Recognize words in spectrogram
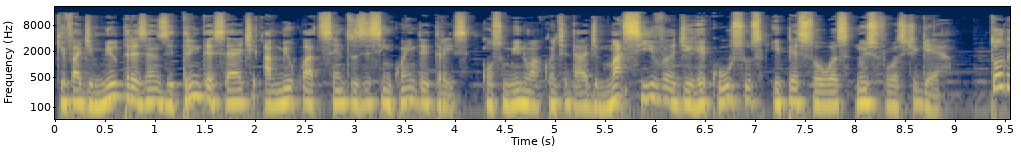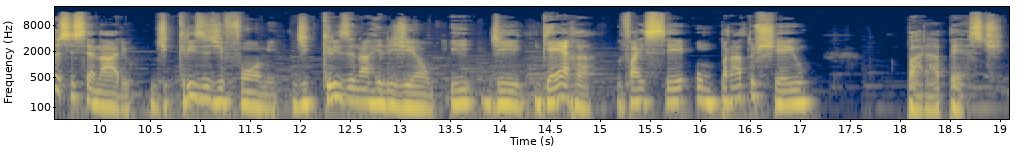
que vai de 1337 a 1453, consumindo uma quantidade massiva de recursos e pessoas no esforço de guerra. Todo esse cenário de crises de fome, de crise na religião e de guerra vai ser um prato cheio para a peste.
